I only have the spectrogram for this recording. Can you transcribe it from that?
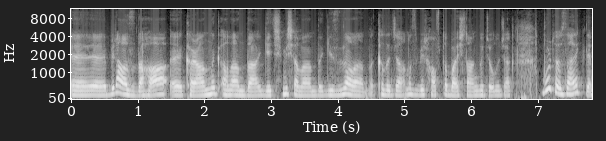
ee, biraz daha e, karanlık alanda, geçmiş alanda, gizli alanda kalacağınız bir hafta başlangıcı olacak. Burada özellikle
